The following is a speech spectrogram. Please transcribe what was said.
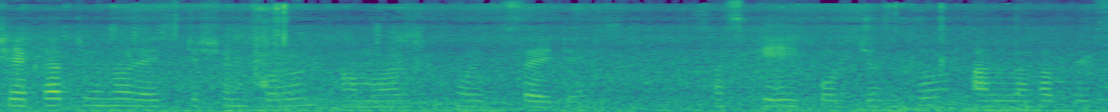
শেখার জন্য রেজিস্ট্রেশন করুন আমার ওয়েবসাইটে আজকে এই পর্যন্ত, আল্লাহ হাফেজ।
